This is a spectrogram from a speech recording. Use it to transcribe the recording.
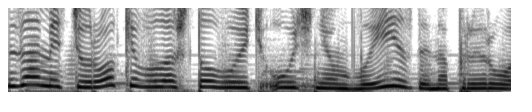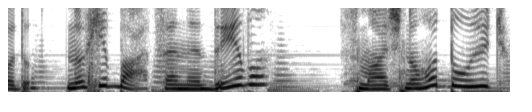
замість уроків влаштовують учням виїзди на природу. Ну хіба це не диво? Смачно готують.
